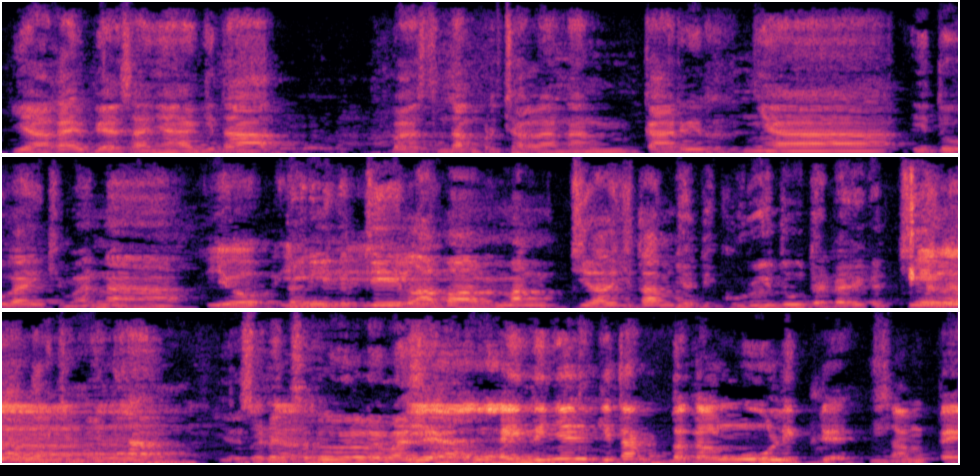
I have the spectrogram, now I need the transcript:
ya kayak biasanya kita bahas tentang perjalanan karirnya itu kayak gimana yo dari kecil apa memang cita-cita menjadi guru itu udah dari kecil Benar. atau gimana ya seru lah mas Iya, ya, intinya kita bakal ngulik deh Hmm. sampai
